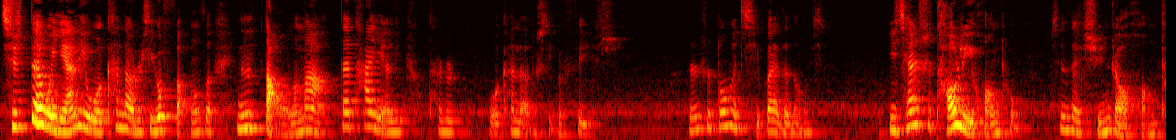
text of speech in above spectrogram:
其实，在我眼里，我看到的是一个房子，因为倒了嘛。在他眼里，他说我看到的是一个废墟。人是多么奇怪的东西！以前是桃李黄土，现在寻找黄土，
